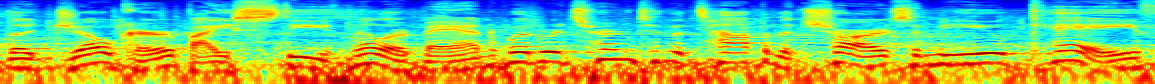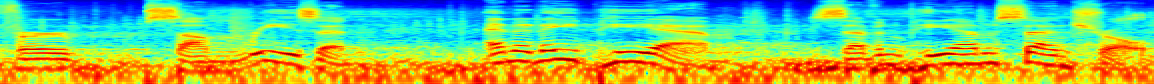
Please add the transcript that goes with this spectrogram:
The Joker by Steve Miller Band would return to the top of the charts in the UK for some reason. And at 8 p.m., 7 p.m. Central,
